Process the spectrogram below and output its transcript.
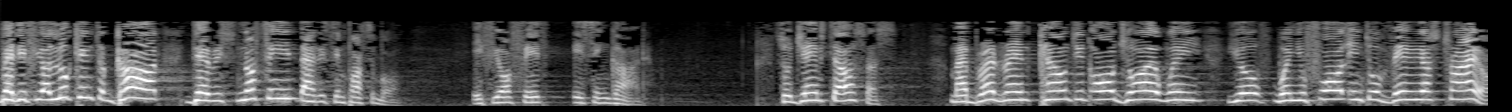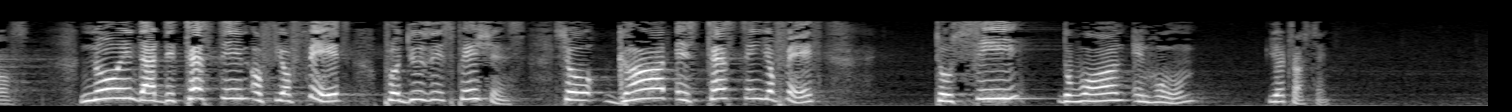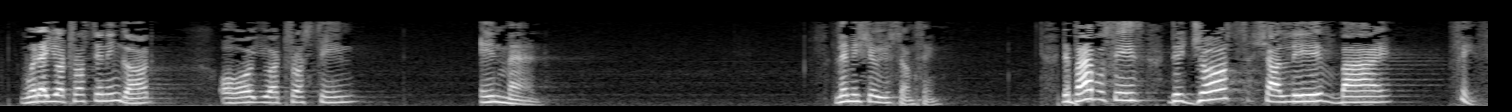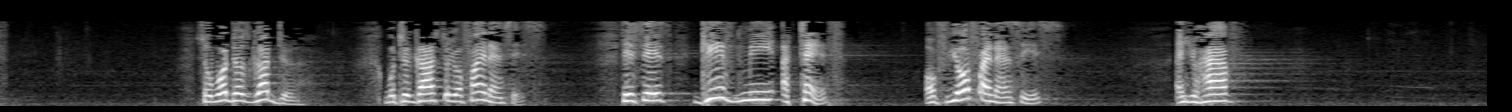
But if you are looking to God, there is nothing that is impossible if your faith is in God. So James tells us, my brethren, count it all joy when you, when you fall into various trials, knowing that the testing of your faith produces patience. So God is testing your faith to see the one in whom you're trusting. Whether you're trusting in God or you are trusting in man. Let me show you something. The Bible says, the just shall live by faith. So, what does God do with regards to your finances? He says, Give me a tenth of your finances and you have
